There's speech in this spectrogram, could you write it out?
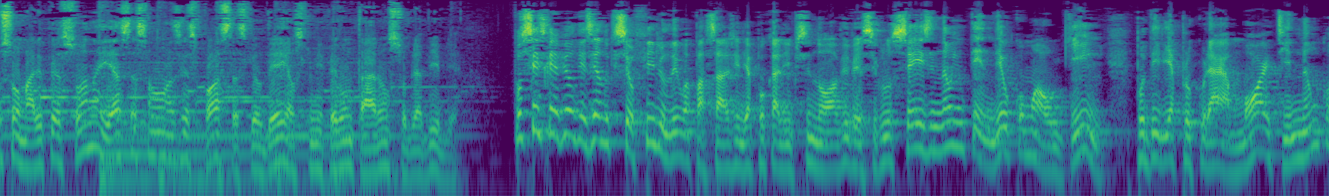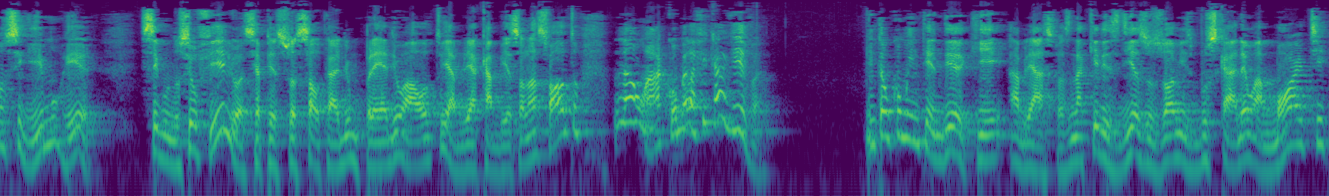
Eu sou Mário Persona e essas são as respostas que eu dei aos que me perguntaram sobre a Bíblia. Você escreveu dizendo que seu filho leu a passagem de Apocalipse 9, versículo 6, e não entendeu como alguém poderia procurar a morte e não conseguir morrer. Segundo seu filho, se a pessoa saltar de um prédio alto e abrir a cabeça no asfalto, não há como ela ficar viva. Então, como entender que, abre aspas, naqueles dias os homens buscarão a morte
